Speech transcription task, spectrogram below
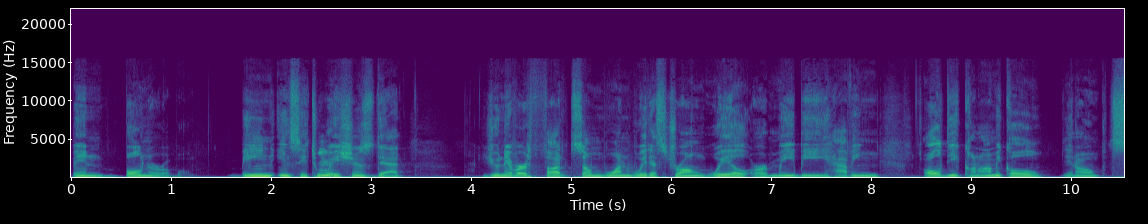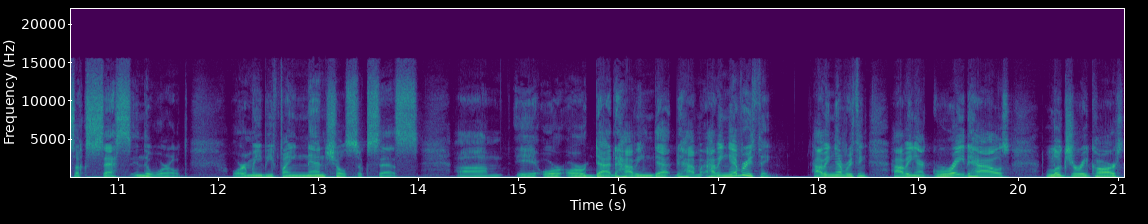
been vulnerable, being in situations mm. that you never thought someone with a strong will or maybe having all the economical, you know, success in the world or maybe financial success um, eh, or or that having that having everything having everything having a great house luxury cars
